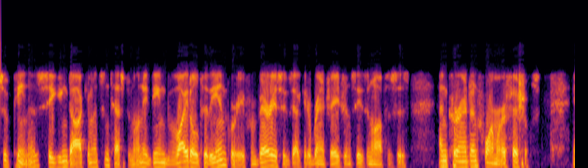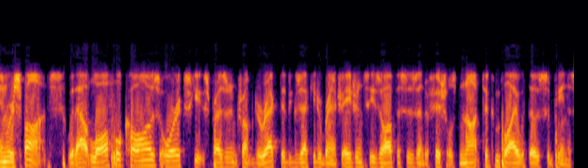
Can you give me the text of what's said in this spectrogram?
subpoenas seeking documents and testimony deemed vital to the inquiry from various executive branch agencies and offices and current and former officials. In response, without lawful cause or excuse, President Trump directed executive branch agencies, offices, and officials not to comply with those subpoenas.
